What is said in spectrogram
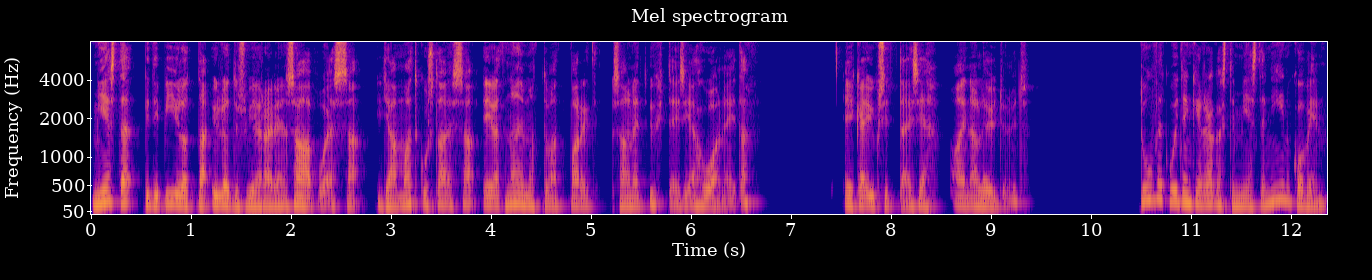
Miestä piti piilottaa yllätysvieraiden saapuessa, ja matkustaessa eivät naimattomat parit saaneet yhteisiä huoneita. Eikä yksittäisiä aina löytynyt. Tuve kuitenkin rakasti miestä niin kovin,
